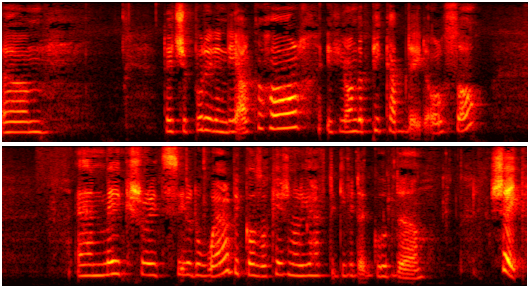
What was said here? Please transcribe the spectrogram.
Um, that you put it in the alcohol if you want the pickup date also and make sure it's sealed well because occasionally you have to give it a good uh, shake.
